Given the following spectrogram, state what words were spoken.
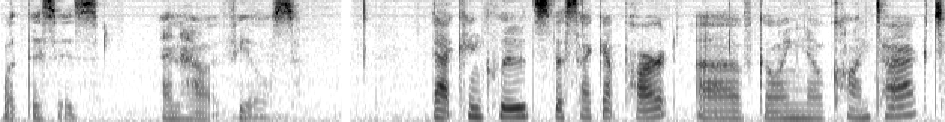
what this is and how it feels. That concludes the second part of Going No Contact.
